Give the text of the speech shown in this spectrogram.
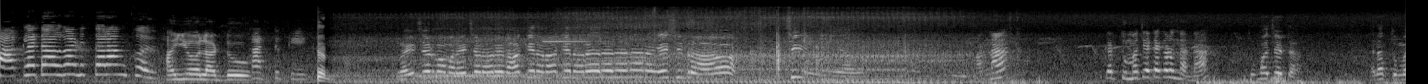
చాక్లెట్ అవగానే ఇస్తారు అంకుల్? అయ్యో లడ్డు. కట్టుకి. రైట్ సైడ్ మామ రైట్ సైడ్ అరే నాకేనా నాకేనా అరే అరే అరే అరే వేసిండ్రా. అన్న ఇక్కడ తుమ్మ చెట్టు ఎక్కడ ఉందన్న? తుమ్మ చెట్ట. అయినా తుమ్మ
